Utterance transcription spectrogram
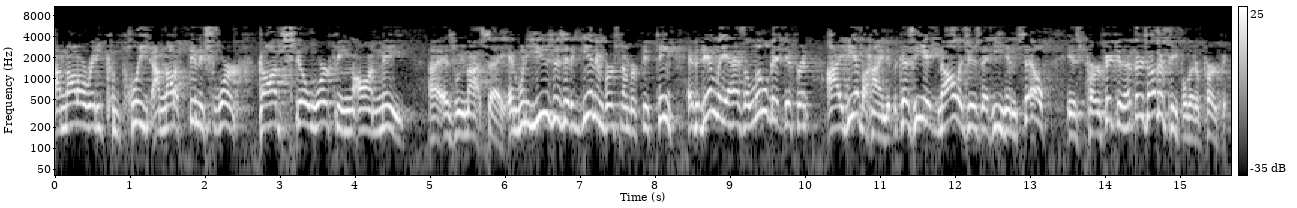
I'm not already complete. I'm not a finished work. God's still working on me. Uh, as we might say. And when he uses it again in verse number 15, evidently it has a little bit different idea behind it because he acknowledges that he himself is perfect and that there's other people that are perfect.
